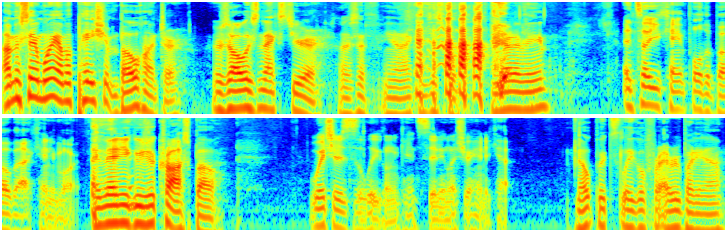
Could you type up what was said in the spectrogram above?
I'm the same way. I'm a patient bow hunter. There's always next year. As if you know, I can just, you know what I mean. Until you can't pull the bow back anymore, And then you use a crossbow. which is illegal in Kansas City unless you're handicapped. Nope, it's legal for everybody now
